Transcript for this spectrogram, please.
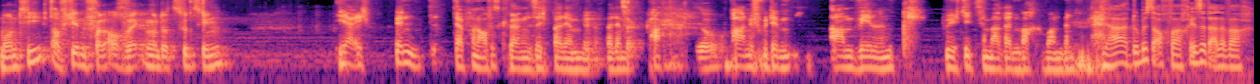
Monty auf jeden Fall auch wecken und dazuziehen. Ja, ich bin davon ausgegangen, dass ich bei dem, Ja, bei dem pa So. panisch mit dem Arm wählend durch die Zimmer rennen wach geworden bin. Ja, du bist auch wach. Ihr seid alle wach.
